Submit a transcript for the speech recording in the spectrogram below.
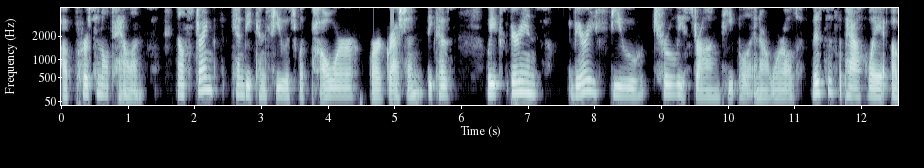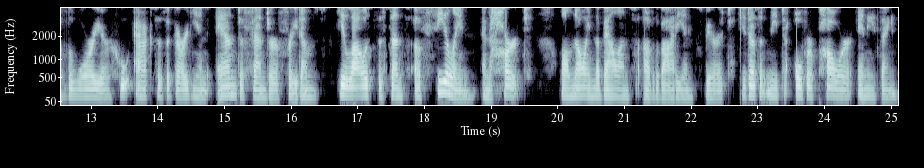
of personal talents. Now, strength can be confused with power or aggression because we experience very few truly strong people in our world. This is the pathway of the warrior who acts as a guardian and defender of freedoms. He allows the sense of feeling and heart while knowing the balance of the body and spirit. He doesn't need to overpower anything.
